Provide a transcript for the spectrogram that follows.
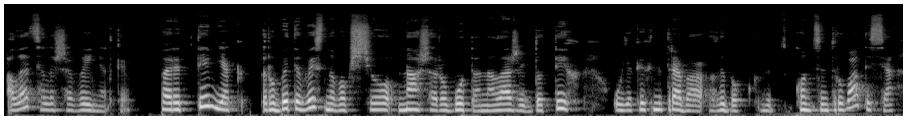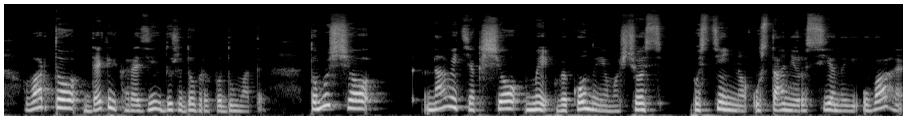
Але це лише винятки. Перед тим як робити висновок, що наша робота належить до тих, у яких не треба глибоко концентруватися, варто декілька разів дуже добре подумати. Тому що навіть якщо ми виконуємо щось постійно у стані розсіяної уваги,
